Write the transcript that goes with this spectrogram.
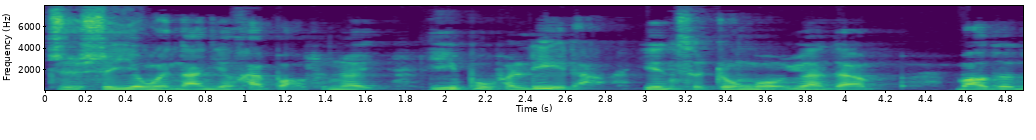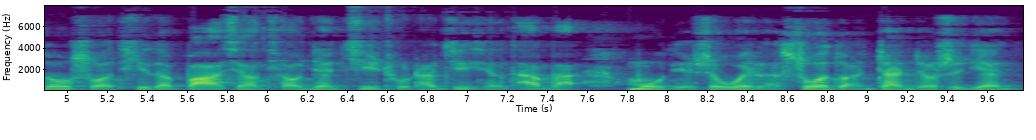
只是因为南京还保存着一部分力量，因此中共愿在毛泽东所提的八项条件基础上进行谈判，目的是为了缩短战争时间，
